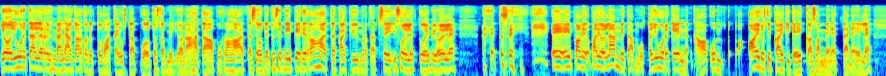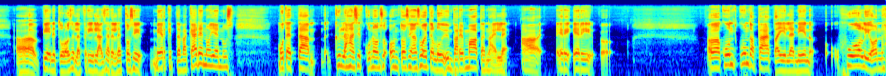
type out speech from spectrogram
Joo, juuri tälle ryhmälle on tarkoitettu vaikka just tämä puolitoista miljoonaa hätäapurahaa, että se on tietysti niin pieni raha, että kaikki ymmärtää, että se ei isoille toimijoille, että se ei, ei, ei paljon, paljon lämmitä, mutta juurikin kun aidosti kaikki keikkansa menettäneille pienituloisille freelancerille tosi merkittävä kädenojennus, mutta että kyllähän sitten kun on, on tosiaan soitellut ympäri maata näille ää, eri, eri ää, kuntapäättäjille, niin huoli on,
